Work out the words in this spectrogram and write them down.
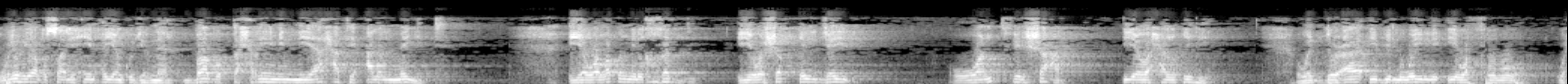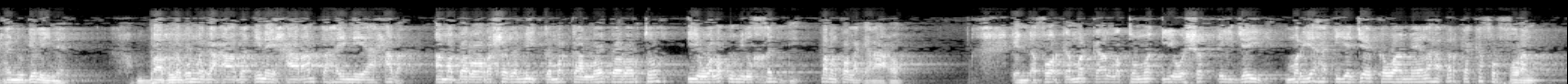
weli riyaadu saalixiin ayaan ku jirnaa. Baabu taxriimi alniyaaxati cala almeyit iyo wa latmi alkhadi iyo wa shaqi aljayb wa natfi alshacr. Iyo wa xalqihi. Waadducaa'i bilweyli iyo waathubuur waxaanu gelaynaa. Baab lagu magacaabo inay xaaraam tahay niyaaxada ama baroorashada meydka markaa loo baroorto iyo walatmi alkhaddi dhabankoo la garaaco. Indhafoorka markaa la tumo iyo washaqi iljaybi maryaha iyo jeebka waa meelaha dharka ka furfuran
